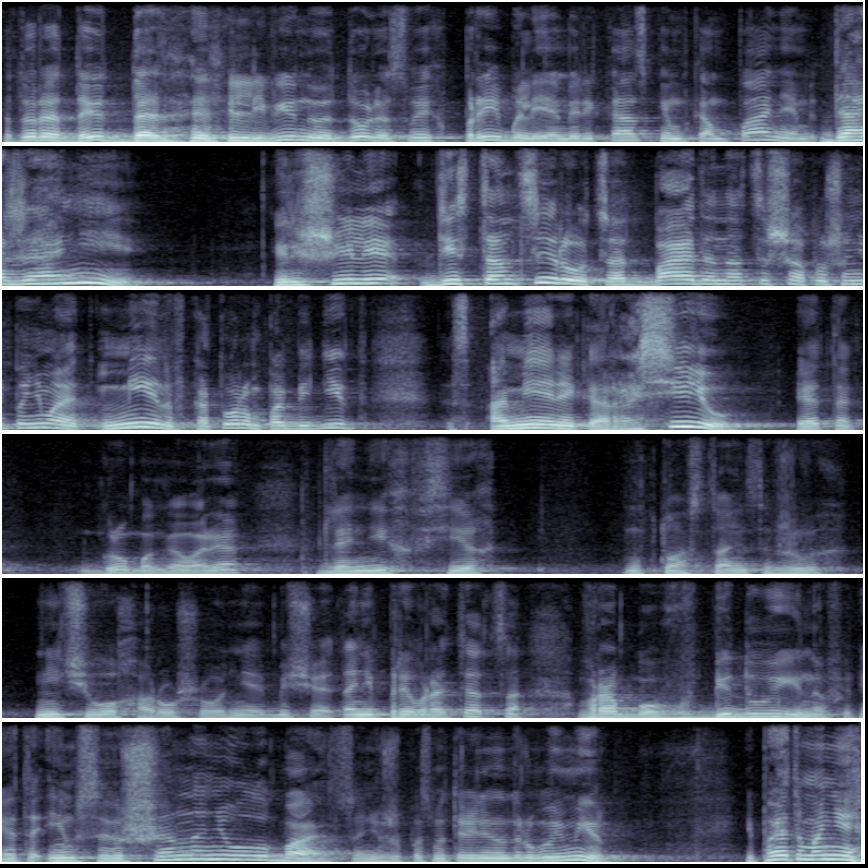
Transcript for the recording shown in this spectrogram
которые отдают до- львиную долю своих прибылей американским компаниям, даже они решили дистанцироваться от Байдена, от США, потому что они понимают, мир, в котором победит Америка Россию, это, грубо говоря, для них всех, ну, кто останется в живых, ничего хорошего не обещает. Они превратятся в рабов, в бедуинов. Это им совершенно не улыбается. Они уже посмотрели на другой мир. И поэтому они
